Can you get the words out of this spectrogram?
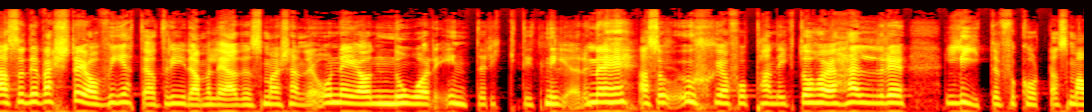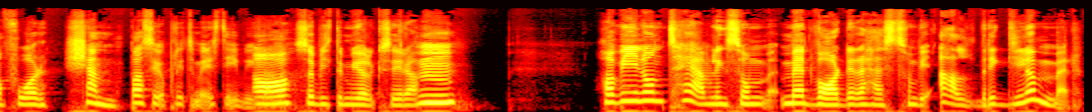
Alltså det värsta jag vet är att rida med läder som man känner, och nej jag når inte riktigt ner. Nej. Alltså usch jag får panik. Då har jag hellre lite för korta så man får kämpa sig upp lite mer i stigbilden. Ja, så blir lite mjölksyra. Mm. Har vi någon tävling som, med vardera häst som vi aldrig glömmer?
